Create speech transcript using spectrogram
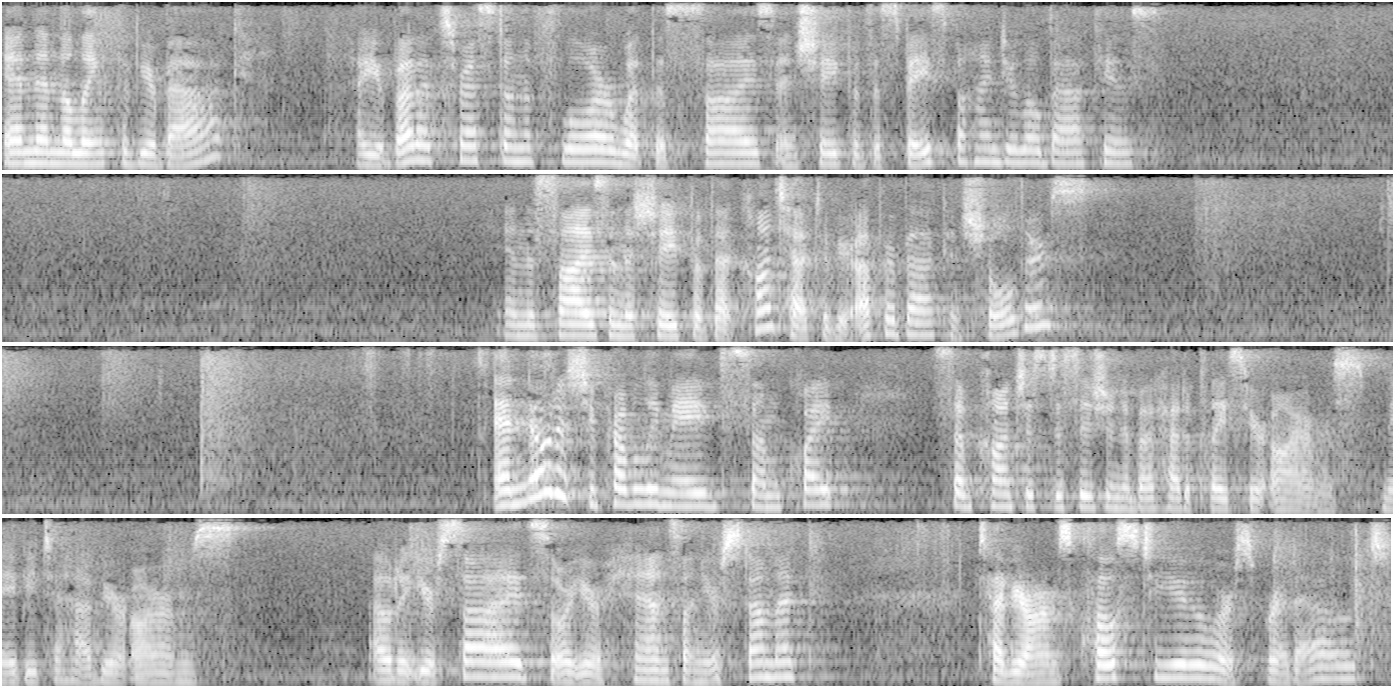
And then the length of your back how your buttocks rest on the floor, what the size and shape of the space behind your low back is. And the size and the shape of that contact of your upper back and shoulders. And notice you probably made some quite subconscious decision about how to place your arms. Maybe to have your arms out at your sides or your hands on your stomach to have your arms close to you or spread out.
